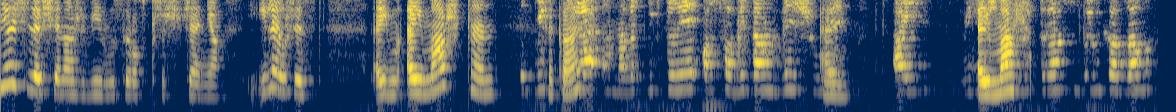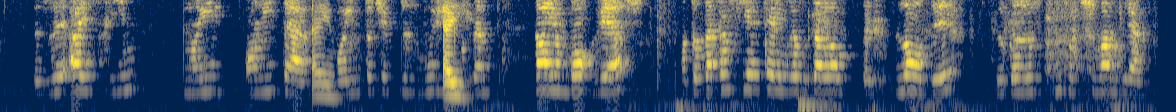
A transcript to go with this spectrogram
nieźle się nasz wirus rozprzestrzenia. Ile już jest. Ej, ej masz ten. Niektóre, Czekaj. Nawet niektóre osoby tam wyszły. Ej. A i widzisz, Ej, masz- Niektóre osoby wychodzą z ice cream. No i oni ten, Ej. bo im to ciepło z buzi, Ej. potem dają, bo wiesz, no to taka sierka im rozdała y, lody, tylko że z tym co trzymam w ręce.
